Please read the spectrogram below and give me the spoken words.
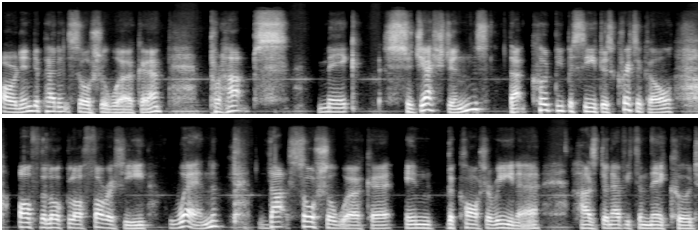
or an independent social worker perhaps make suggestions that could be perceived as critical of the local authority when that social worker in the court arena has done everything they could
